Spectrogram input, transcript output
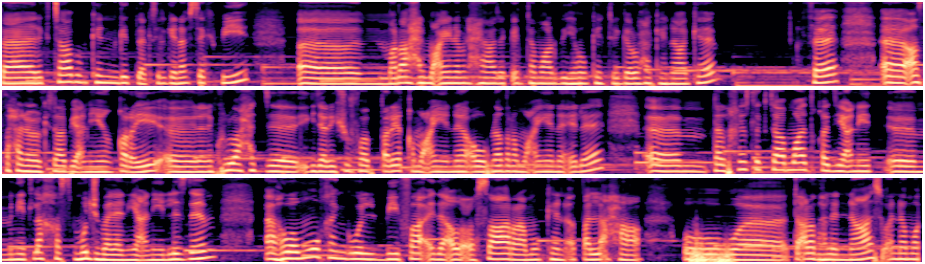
فالكتاب ممكن قلت لك تلقى نفسك بيه مراحل معينة من حياتك أنت مار بيها ممكن تلقى روحك هناك. فأنصح أنه الكتاب يعني ينقري آه، لأن كل واحد يقدر يشوفه بطريقة معينة أو بنظرة معينة إله تلخيص الكتاب ما أعتقد يعني من يتلخص مجملا يعني لزم. آه، هو مو خلينا نقول بفائدة أو عصارة ممكن أطلعها وتعرضها للناس وإنما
